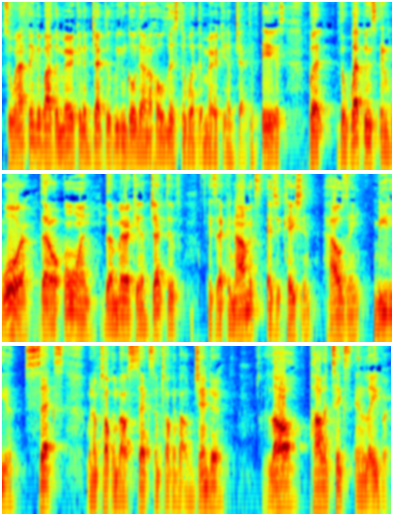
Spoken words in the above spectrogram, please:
So when I think about the American objective, we can go down a whole list of what the American objective is. But the weapons in war that are on the American objective is economics, education, housing, media, sex. When I'm talking about sex, I'm talking about gender, law, politics, and labor.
